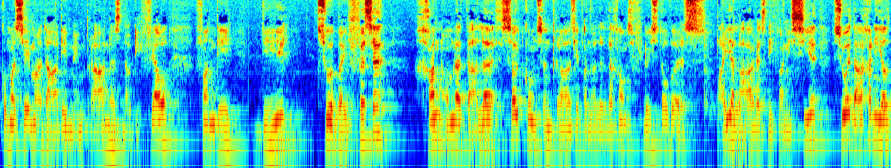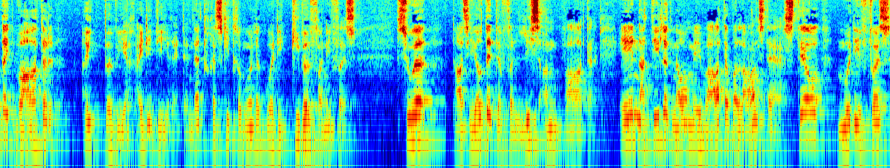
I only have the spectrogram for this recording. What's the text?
kom ons sê maar daardie membraan is nou die vel van die dier so by visse gaan omdat hulle soutkonsentrasie van hulle liggaamsvloeistowwe is baie laer as die van die see, so daar gaan die hele tyd water uitbeweeg uit die dier uit en dit geskied gewoonlik oor die kiewe van die vis. So daar's die hele tyd 'n verlies aan water en natuurlik nou om die waterbalans te herstel, moet die vis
